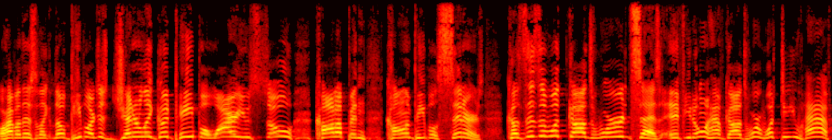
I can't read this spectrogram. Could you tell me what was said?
Or how about this? Like, no, people are just generally good people. Why are you so caught up in calling people sinners? Because this is what God's word says. And if you don't have God's word, what do you have?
